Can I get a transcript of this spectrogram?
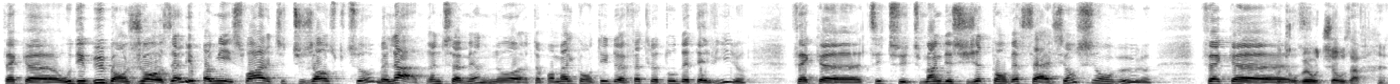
Fait que, euh, au début, ben, on jasait les premiers soirs, tu, tu jases tout ça. Mais là, après une semaine, tu as pas mal compté de fait le tour de ta vie, là. Fait que, tu, tu manques de sujets de conversation, si on veut, là. Fait que. Faut trouver autre chose à faire.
